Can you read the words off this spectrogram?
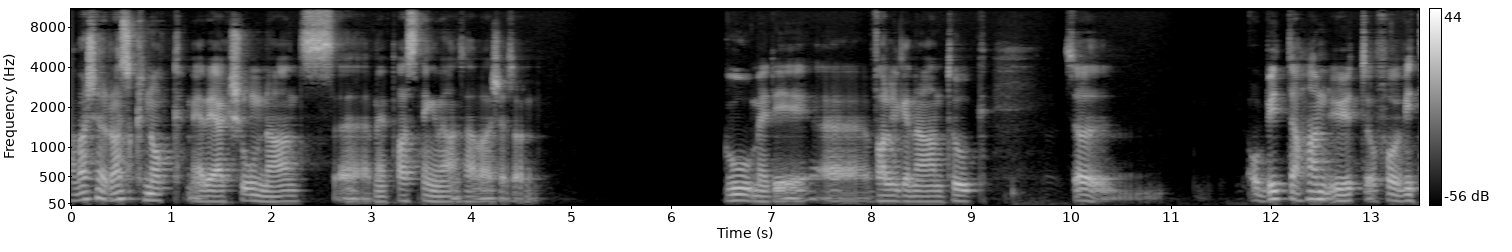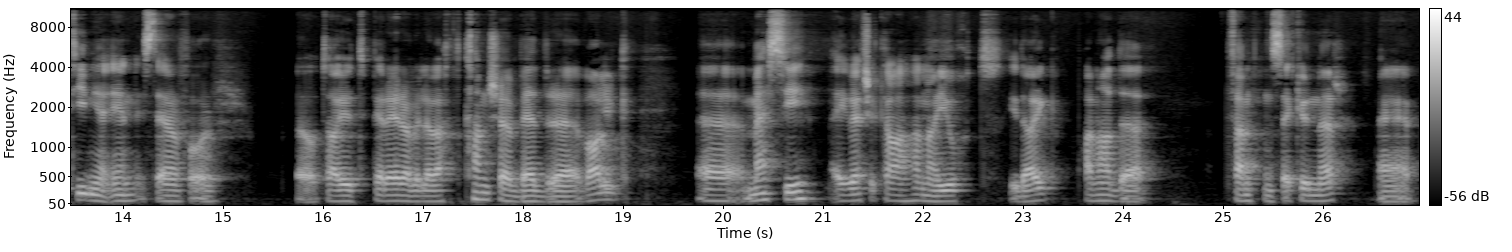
Han var ikke rask nok med reaksjonene hans, med pasningene hans. Han var ikke sånn god med de valgene han tok. Så å bytte han ut og få Vitinia inn istedenfor å ta ut Pereira ville vært kanskje bedre valg. Uh, Messi, jeg vet ikke hva han har gjort i dag. Han hadde 15 sekunder med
